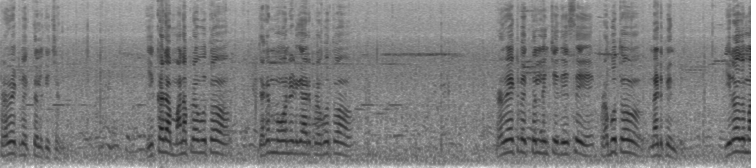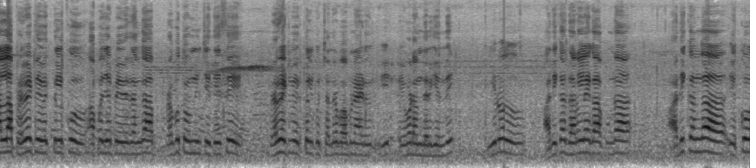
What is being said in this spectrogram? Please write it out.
ప్రైవేట్ వ్యక్తులకు ఇచ్చింది ఇక్కడ మన ప్రభుత్వం జగన్మోహన్ రెడ్డి గారి ప్రభుత్వం ప్రైవేట్ వ్యక్తుల నుంచి తీసి ప్రభుత్వం నడిపింది. ఈరోజు మళ్ళా ప్రైవేట్ వ్యక్తులకు అప్పజెప్పే విధంగా ప్రభుత్వం నుంచి తీసి ప్రైవేట్ వ్యక్తులకు చంద్రబాబు నాయుడు ఇవ్వడం జరిగింది. ఈరోజు అధిక ధరలే కాకుండా అధికంగా ఎక్కువ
